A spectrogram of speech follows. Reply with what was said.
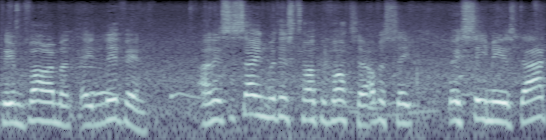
the environment they live in. And it's the same with this type of otter. Obviously, they see me as dad.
